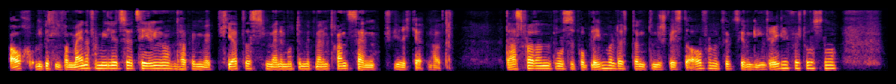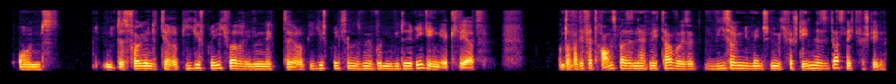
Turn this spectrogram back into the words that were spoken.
auch ein bisschen von meiner Familie zu erzählen und habe ihm erklärt, dass meine Mutter mit meinem Transsein Schwierigkeiten hat. Das war dann ein großes Problem, weil da stand dann die Schwester auf und hat gesagt, sie haben gegen die Regel verstoßen. Und das folgende Therapiegespräch war dann eben nicht Therapiegespräch, sondern mir wurden wieder die Regeln erklärt. Und da war die Vertrauensbasis nicht da, weil ich sagte, wie sollen die Menschen mich verstehen, wenn sie das nicht verstehen?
